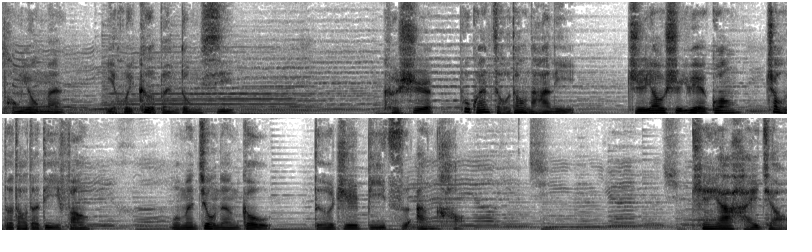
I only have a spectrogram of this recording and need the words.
朋友们也会各奔东西。可是不管走到哪里，只要是月光。照得到的地方，我们就能够得知彼此安好。天涯海角，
